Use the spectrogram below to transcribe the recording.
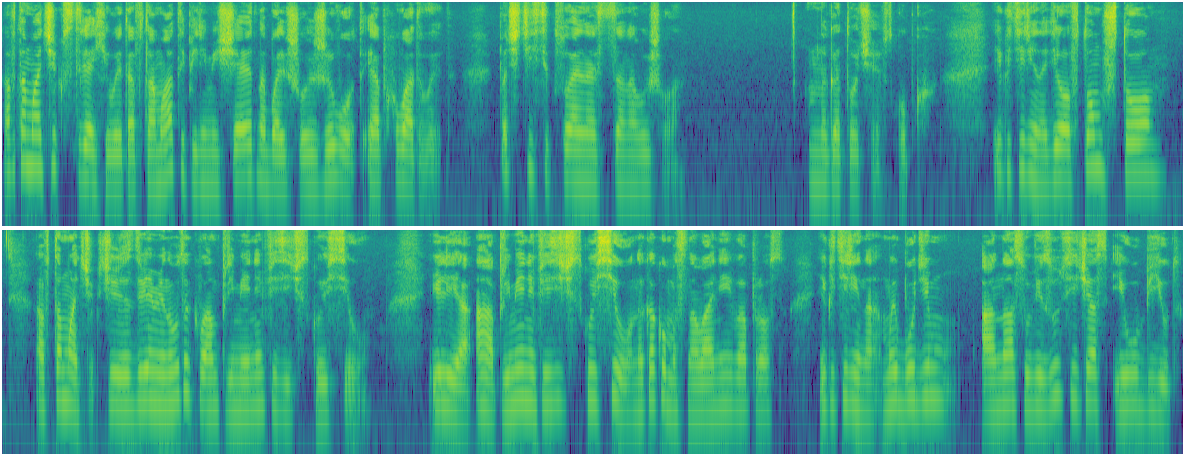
Автоматчик встряхивает автомат и перемещает на большой живот и обхватывает. Почти сексуальная сцена вышла. Многоточие в скобках. Екатерина, дело в том, что автоматчик через две минуты к вам применим физическую силу. Илья. А, применим физическую силу. На каком основании? Вопрос. Екатерина. Мы будем... А нас увезут сейчас и убьют.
